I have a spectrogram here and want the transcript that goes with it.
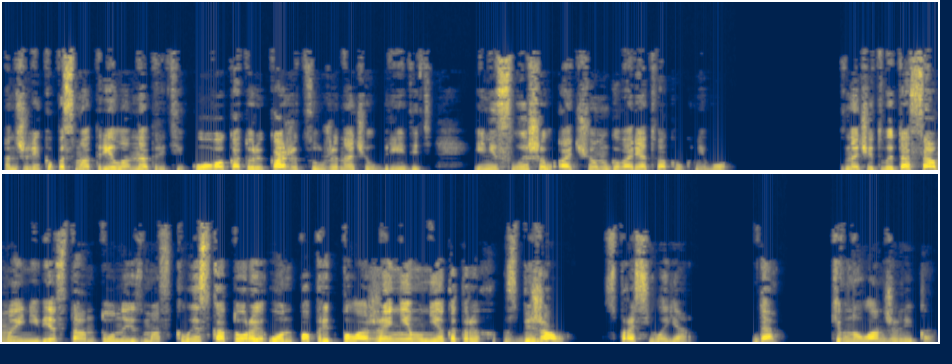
Анжелика посмотрела на Третьякова, который, кажется, уже начал бредить и не слышал, о чем говорят вокруг него. «Значит, вы та самая невеста Антона из Москвы, с которой он, по предположениям некоторых, сбежал?» – спросила я. «Да», – кивнула Анжелика.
